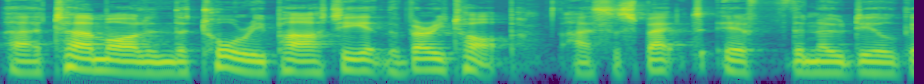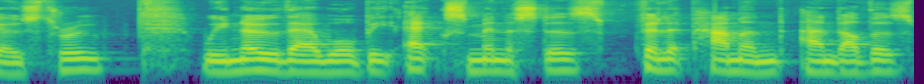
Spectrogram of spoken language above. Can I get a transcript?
uh, turmoil in the Tory party at the very top. I suspect if the no deal goes through, we know there will be ex ministers, Philip Hammond and others,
